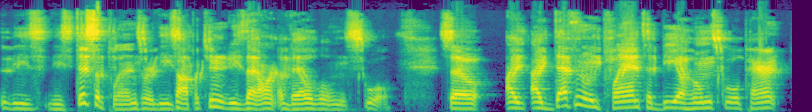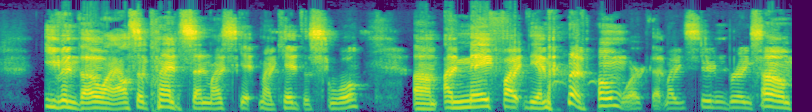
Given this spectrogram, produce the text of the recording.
these these disciplines or these opportunities that aren't available in the school. So I, I definitely plan to be a homeschool parent even though I also plan to send my my kid to school. Um, I may fight the amount of homework that my student brings home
